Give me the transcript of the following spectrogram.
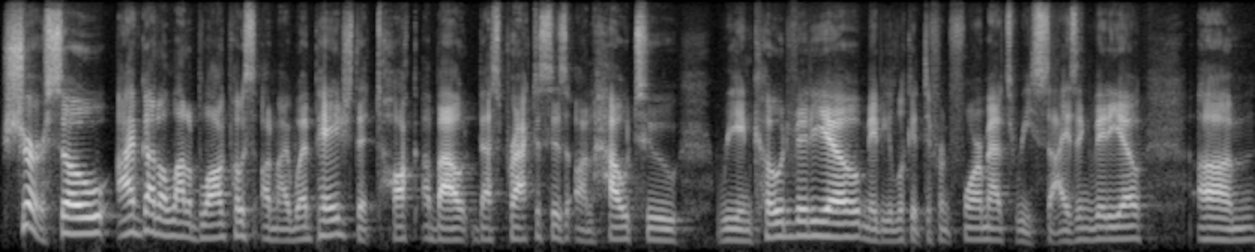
Sure. So I've got a lot of blog posts on my webpage that talk about best practices on how to re-encode video, maybe look at different formats, resizing video. Um,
